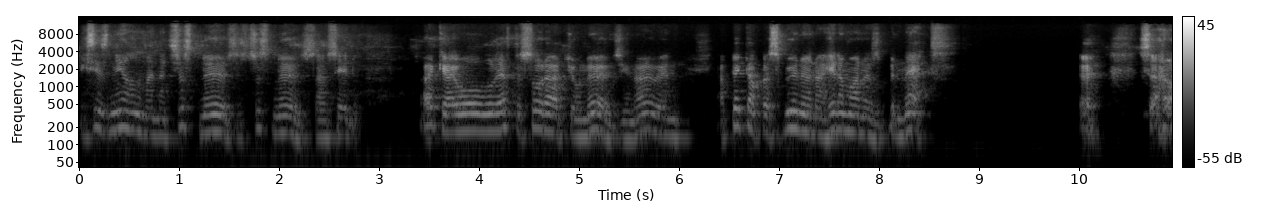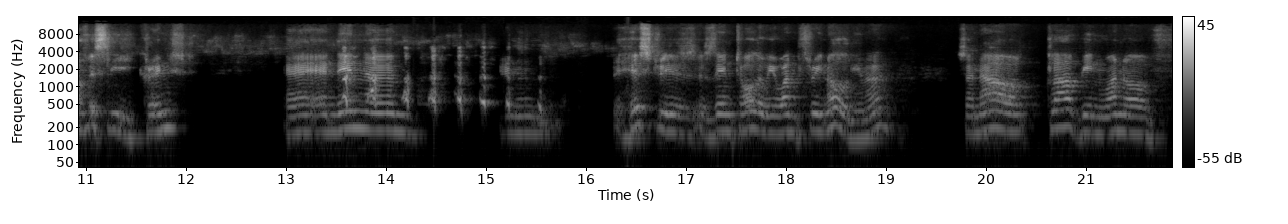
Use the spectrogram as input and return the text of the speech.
he says, Neil, man, it's just nerves, it's just nerves. So I said, Okay, well, we'll have to sort out your nerves, you know. And I picked up a spoon and I hit him on his back. so obviously he cringed. And then um, and the history is, is, then told that we won 3 0, you know. So now Clive being one of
